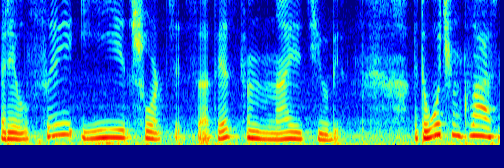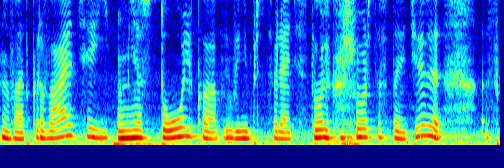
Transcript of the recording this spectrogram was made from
рилсы и шорты, соответственно, на YouTube. Это очень классно, вы открываете, у меня столько, вы не представляете, столько шортов на YouTube с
